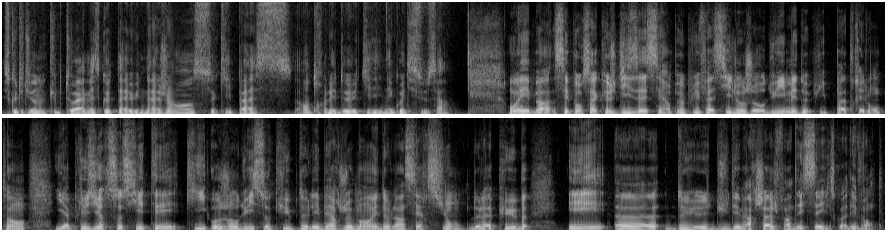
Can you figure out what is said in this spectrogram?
Est-ce que tu t'en occupes toi-même? Est-ce que tu as une agence qui passe entre les deux et qui négocie tout ça? Oui, ben, c'est pour ça que je disais c'est un peu plus facile aujourd'hui, mais depuis pas très longtemps. Il y a plusieurs sociétés qui aujourd'hui s'occupent de l'hébergement et de l'insertion de la pub et euh, du, du, démarchage, enfin des sales, quoi, des ventes.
